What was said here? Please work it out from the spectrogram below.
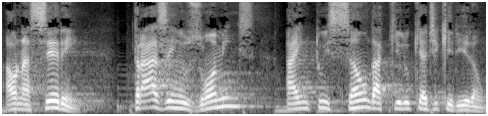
Ao nascerem, trazem os homens a intuição daquilo que adquiriram.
